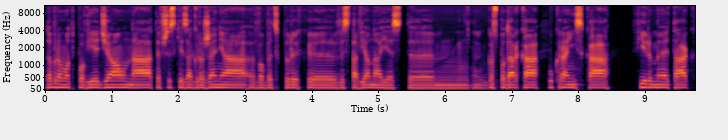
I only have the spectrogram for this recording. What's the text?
dobrą odpowiedzią na te wszystkie zagrożenia, wobec których e, wystawiona jest gospodarka ukraińska, firmy, tak.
